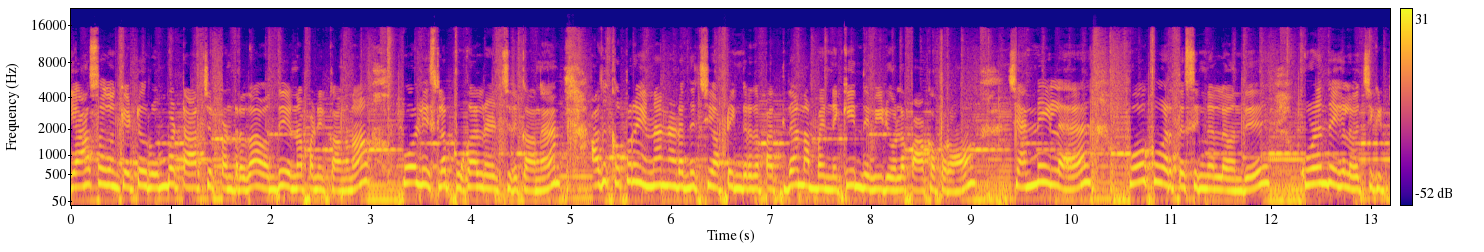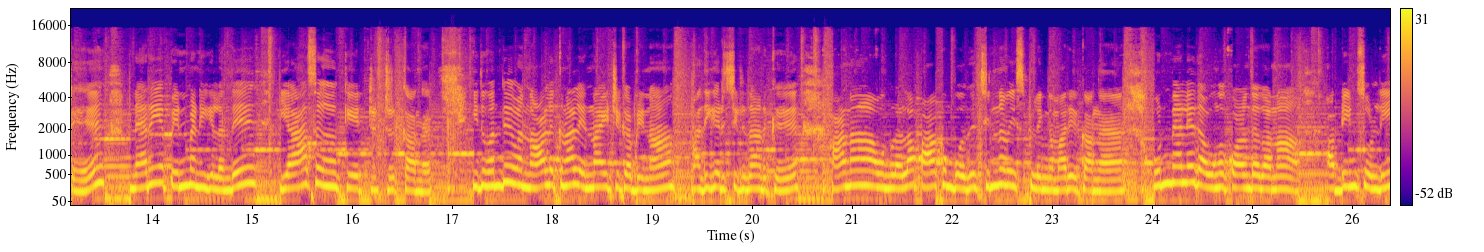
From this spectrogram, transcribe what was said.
யாசகம் கேட்டு ரொம்ப டார்ச்சர் பண்ணுறதா வந்து என்ன பண்ணியிருக்காங்கன்னா போலீஸில் புகார் அடிச்சிருக்காங்க அதுக்கப்புறம் என்ன நடந்துச்சு அப்படிங்கிறத பற்றி தான் நம்ம இன்றைக்கி இந்த வீடியோவில் பார்க்க போகிறோம் சென்னையில் போக்குவரத்து சிக்னலில் வந்து குழந்தைகளை வச்சுக்கிட்டு நிறைய பெண்மணிகள் வந்து யாசகம் கேட்டுட்டு இருக்காங்க இது வந்து நாளுக்கு நாள் என்ன ஆயிட்டுருக்கு அப்படின்னா அதிகரிச்சுட்டு தான் இருக்குது ஆனால் அவங்களெல்லாம் பார்க்கும்போது சின்ன வயசு பிள்ளைங்க மாதிரி இருக்காங்க. உண்மையிலே அது அவங்க குழந்தை தானா அப்படின்னு சொல்லி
